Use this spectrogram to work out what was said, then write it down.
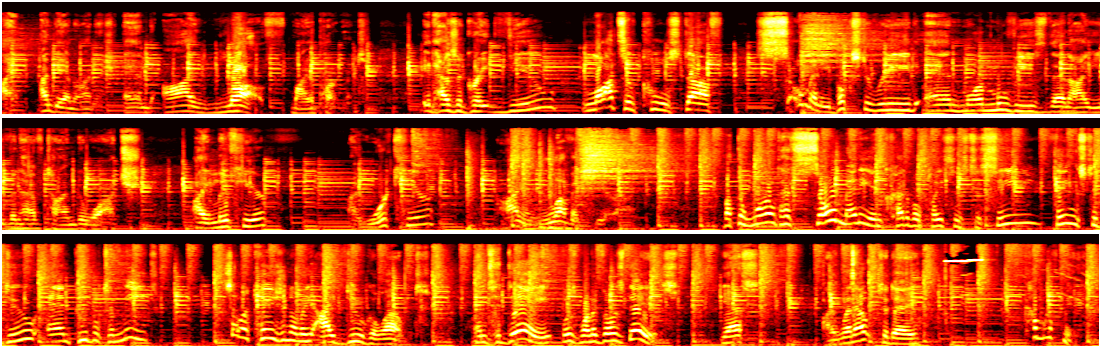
Hi, I'm Dan Reynish, and I love my apartment. It has a great view, lots of cool stuff, so many books to read, and more movies than I even have time to watch. I live here, I work here, I love it here. But the world has so many incredible places to see, things to do, and people to meet, so occasionally I do go out. And today was one of those days. Yes, I went out today. Come with me.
